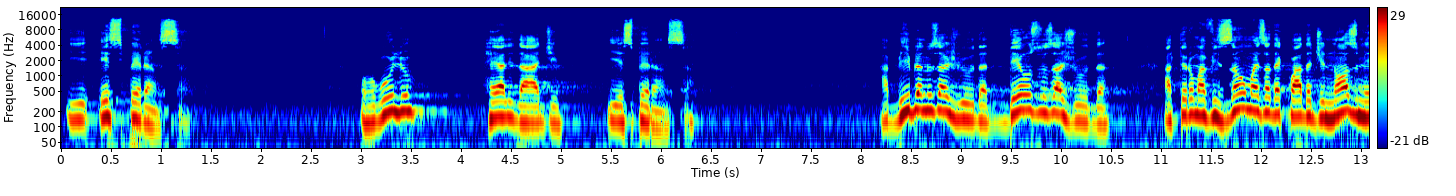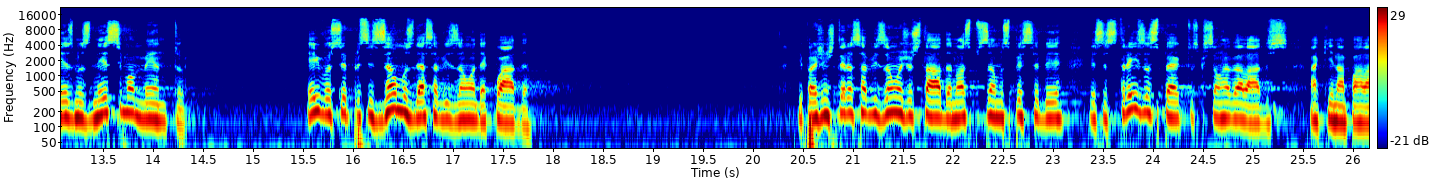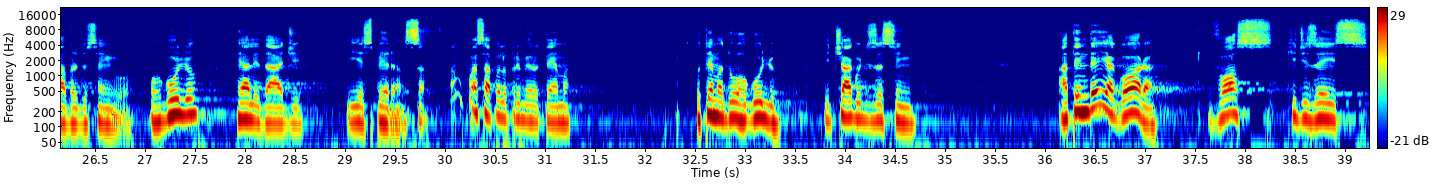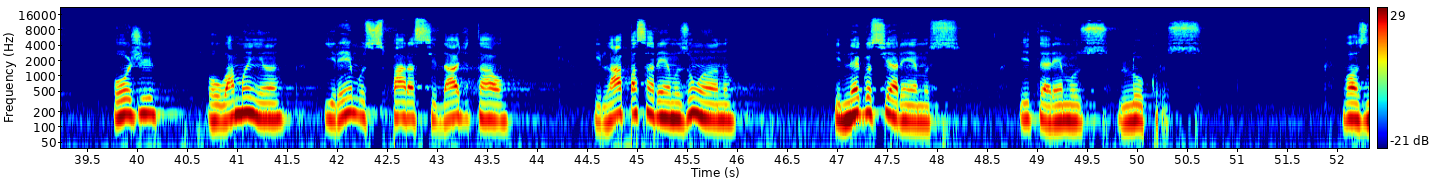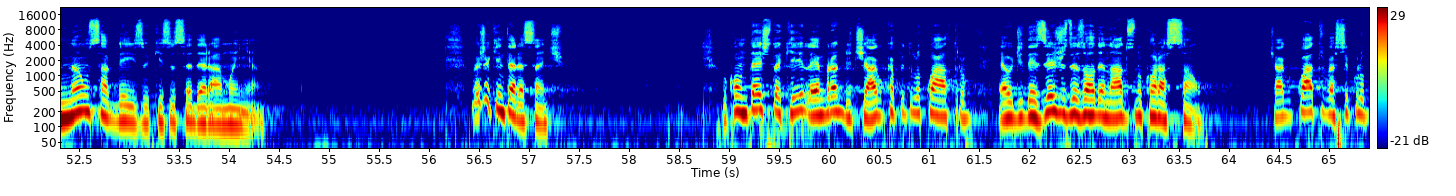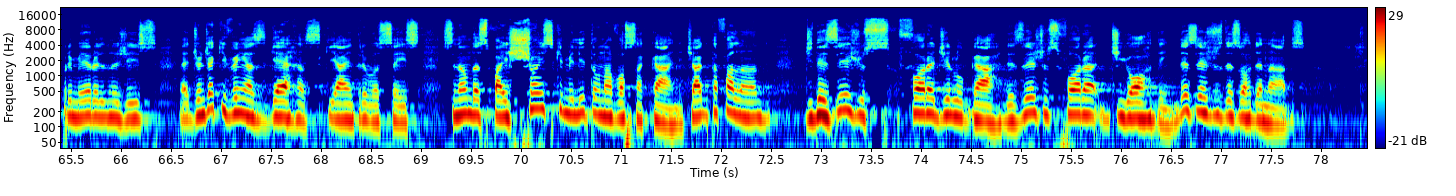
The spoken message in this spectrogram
e esperança. Orgulho, realidade e esperança. A Bíblia nos ajuda, Deus nos ajuda a ter uma visão mais adequada de nós mesmos nesse momento. Eu e você precisamos dessa visão adequada. E para a gente ter essa visão ajustada, nós precisamos perceber esses três aspectos que são revelados aqui na palavra do Senhor: orgulho, realidade e esperança. Vamos começar pelo primeiro tema, o tema do orgulho. E Tiago diz assim: Atendei agora, vós que dizeis, hoje ou amanhã iremos para a cidade tal, e lá passaremos um ano, e negociaremos, e teremos lucros. Vós não sabeis o que sucederá amanhã. Veja que interessante. O contexto aqui, lembra de Tiago capítulo 4, é o de desejos desordenados no coração. Tiago 4, versículo 1, ele nos diz: é, De onde é que vêm as guerras que há entre vocês, senão das paixões que militam na vossa carne? Tiago está falando de desejos fora de lugar, desejos fora de ordem, desejos desordenados.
